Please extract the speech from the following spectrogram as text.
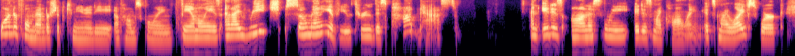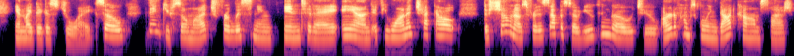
wonderful membership community of homeschooling families, and I reach so many of you through this podcast. And it is honestly, it is my calling. It's my life's work and my biggest joy. So thank you so much for listening in today. And if you want to check out the show notes for this episode, you can go to artofhomeschooling.com slash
